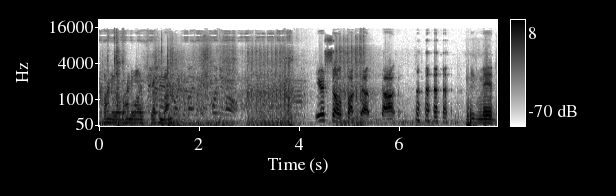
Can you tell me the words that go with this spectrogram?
Behind the wall, behind the wall. He's dropping bomb. Strike available. On your mark. You're so fucked up, dog. He's mid.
